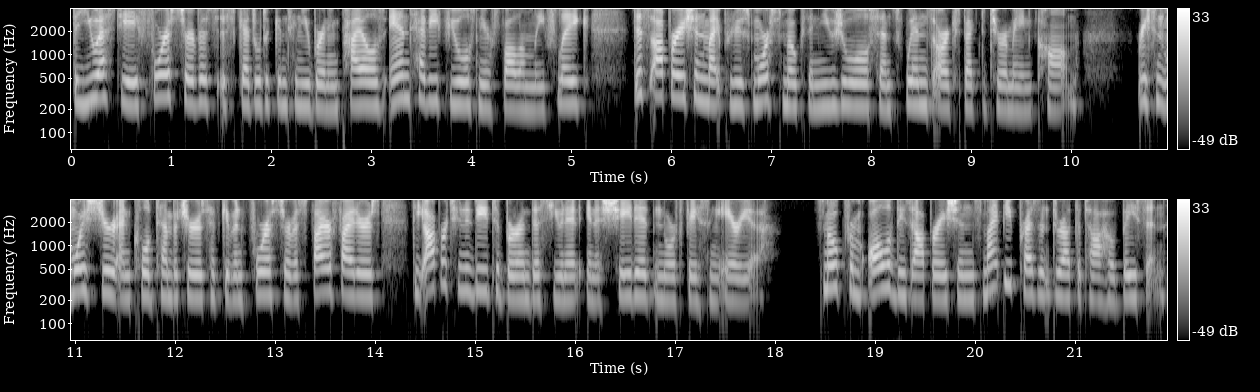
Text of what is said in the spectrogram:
The USDA Forest Service is scheduled to continue burning piles and heavy fuels near Fallen Leaf Lake. This operation might produce more smoke than usual since winds are expected to remain calm. Recent moisture and cold temperatures have given Forest Service firefighters the opportunity to burn this unit in a shaded north facing area. Smoke from all of these operations might be present throughout the Tahoe Basin.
